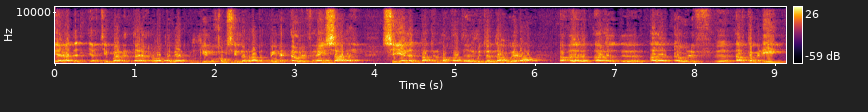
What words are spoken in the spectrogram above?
إعادة الاعتبار للطريق الوطني رقم 250 الرابط بين أولف عين صالح صيانة بعض المقاطع المتدهورة أولف أقبلي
